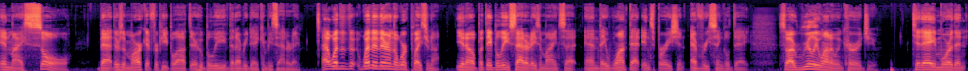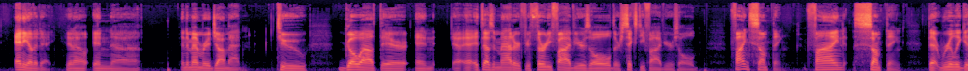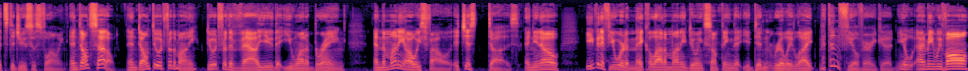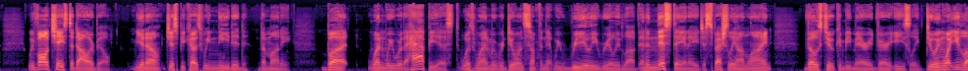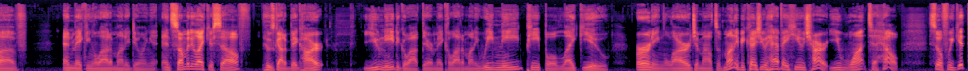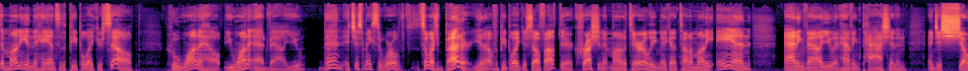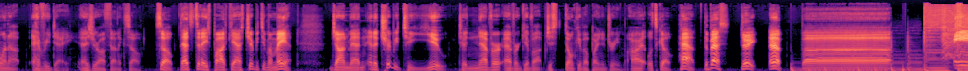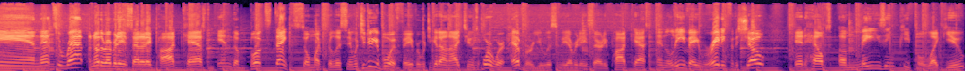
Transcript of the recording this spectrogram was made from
in my soul that there's a market for people out there who believe that every day can be Saturday, uh, whether the, whether they're in the workplace or not. You know, but they believe Saturday's a mindset and they want that inspiration every single day. So I really want to encourage you today more than any other day, you know, in uh, in the memory of John Madden, to go out there and uh, it doesn't matter if you're 35 years old or 65 years old. Find something. Find something that really gets the juices flowing. And don't settle. And don't do it for the money. Do it for the value that you want to bring. And the money always follows. It just does. And you know, even if you were to make a lot of money doing something that you didn't really like, that doesn't feel very good. You I mean, we've all we've all chased a dollar bill, you know, just because we needed the money. But when we were the happiest was when we were doing something that we really really loved. And in this day and age, especially online, those two can be married very easily. Doing what you love and making a lot of money doing it. And somebody like yourself who's got a big heart, you need to go out there and make a lot of money. We need people like you earning large amounts of money because you have a huge heart. You want to help. So if we get the money in the hands of the people like yourself who want to help, you want to add value, then it just makes the world so much better, you know, for people like yourself out there crushing it monetarily, making a ton of money and adding value and having passion and and just showing up every day as your authentic self. So, that's today's podcast. Tribute to my man, John Madden, and a tribute to you to never ever give up. Just don't give up on your dream. All right, let's go. Have the best day ever. And that's a wrap. Another Everyday Saturday podcast in the books. Thanks so much for listening. Would you do your boy a favor? Would you get on iTunes or wherever you listen to the Everyday Saturday podcast and leave a rating for the show? It helps amazing people like you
